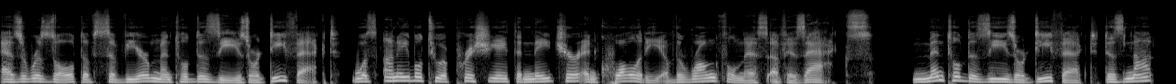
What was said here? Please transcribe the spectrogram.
as a result of severe mental disease or defect, was unable to appreciate the nature and quality of the wrongfulness of his acts. Mental disease or defect does not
